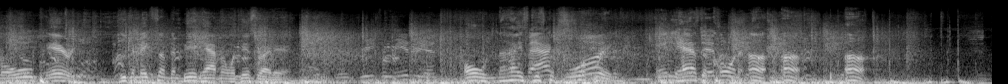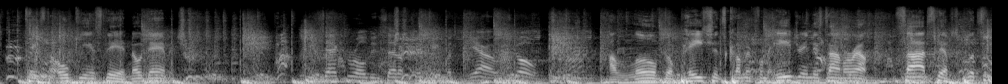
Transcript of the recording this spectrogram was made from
Low parry. He can make something big happen with this right here. Good from Adrian. Oh, nice. Gets the Back floor break. And he has the corner. Uh, uh, uh. Takes the Oki instead. No damage. Tech rolled instead of kicking, but yeah, let's go. I love the patience coming from Adrian this time around. Side steps, puts him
